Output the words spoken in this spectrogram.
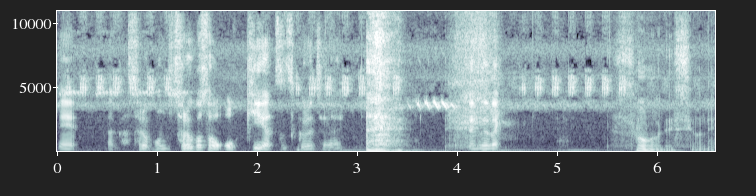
ね、なんかそれほんそれこそ大きいやつ作るんじゃない？全然だけそうですよね。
